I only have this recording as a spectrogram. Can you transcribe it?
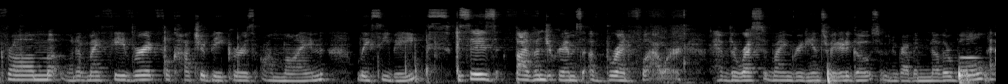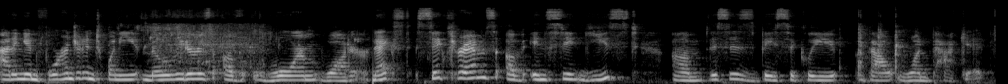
from one of my favorite focaccia bakers online, Lacey Bakes. This is 500 grams of bread flour. I have the rest of my ingredients ready to go, so I'm gonna grab another bowl. Adding in 420 milliliters of warm water. Next, six grams of instant yeast. Um, this is basically about one packet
